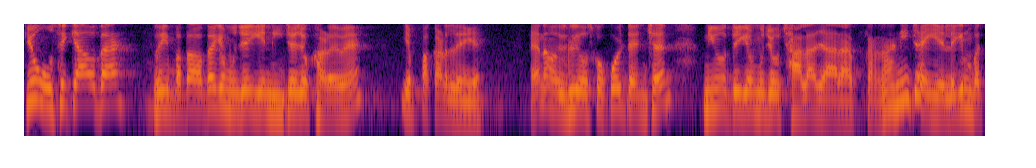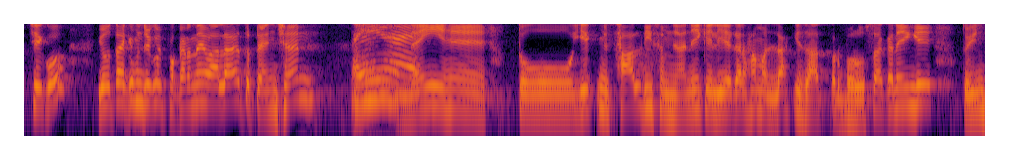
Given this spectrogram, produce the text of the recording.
क्यों? उसे क्या होता है? उसे ये पता होता है कि मुझे ये नीचे जो खड़े हुए हैं ये पकड़ लेंगे है ना? इसलिए उसको कोई टेंशन नहीं होती कि मुझे उछाला जा रहा है। करना नहीं चाहिए लेकिन बच्चे को ये होता है कि मुझे कोई पकड़ने वाला है तो टेंशन नहीं है। नहीं है। तो ये एक मिसाल दी समझाने के लिए अगर हम अल्लाह की ज़ात पर भरोसा करेंगे तो इन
